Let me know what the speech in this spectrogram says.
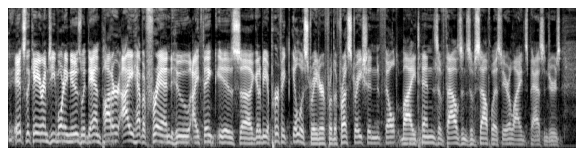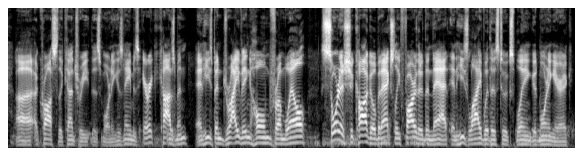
It's the KRMG Morning News with Dan Potter. I have a friend who I think is uh, going to be a perfect illustrator for the frustration felt by tens of thousands of Southwest Airlines passengers uh, across the country this morning. His name is Erik Kosman, and he's been driving home from, well, sort of Chicago, but actually farther than that. And he's live with us to explain. Good morning, Eric.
